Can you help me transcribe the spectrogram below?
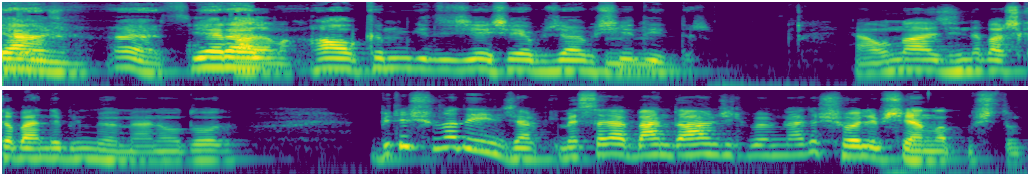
yani evet yerel Tamam. halkın gideceği şey yapacağı bir şey değildir. Yani onun haricinde başka ben de bilmiyorum yani o doğru. Bir de şuna değineceğim. Mesela ben daha önceki bölümlerde şöyle bir şey anlatmıştım.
